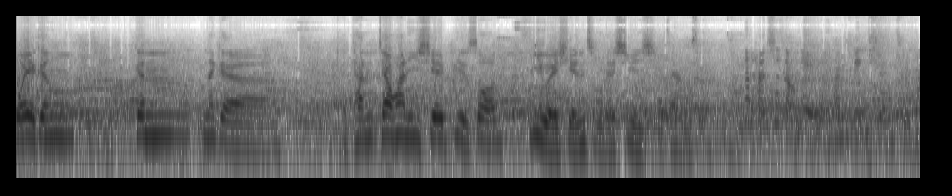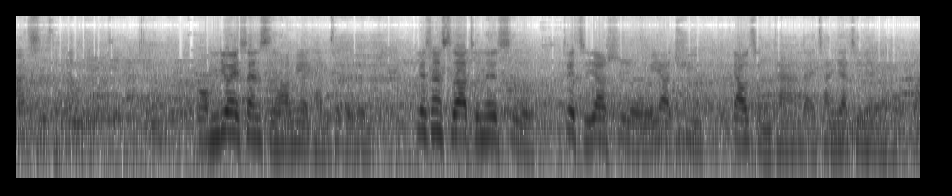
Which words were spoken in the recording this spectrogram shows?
我也跟跟那个谈交换一些，譬如说立委选举的讯息这样子。那韩市长对于韩冰选举，他持什么样的意见？我们六月三十号没有谈这个问题。六月三十号纯粹是最主要是我要去邀请他来参加今天的活动。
